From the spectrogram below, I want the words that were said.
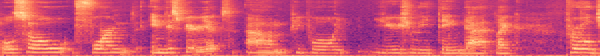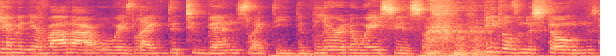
also formed in this period. Um, people usually think that like Pearl Jam and Nirvana are always like the two bands, like the, the Blur and Oasis, or the Beatles and the Stones,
